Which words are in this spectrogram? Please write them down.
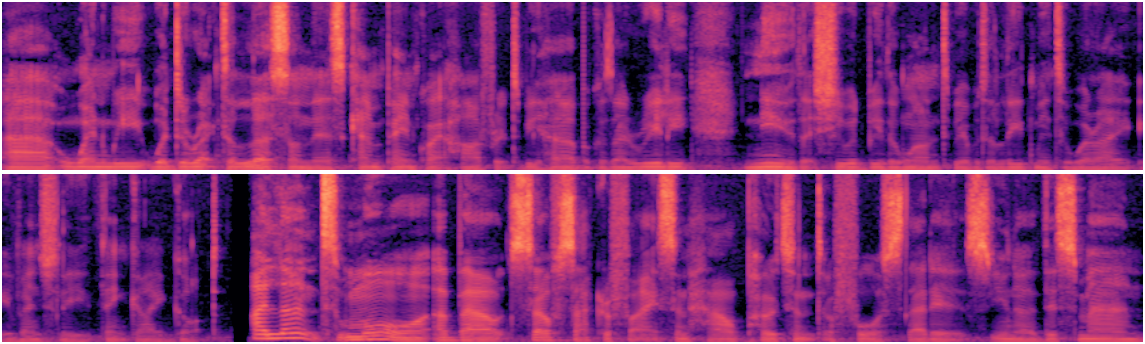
uh, when we were directorless on this, campaigned quite hard for it to be her because I really knew that she would be the one to be able to lead me to where I eventually think I got. I learnt more about self sacrifice and how potent a force that is. You know, this man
